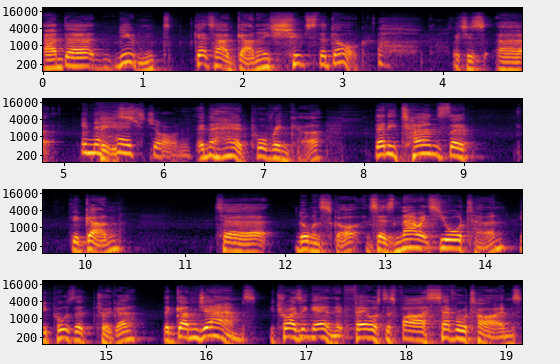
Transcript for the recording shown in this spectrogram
and uh, Newton gets out a gun and he shoots the dog, which is uh, in the head, John. in the head. Poor Rinka. Then he turns the the gun to Norman Scott and says, "Now it's your turn." He pulls the trigger. The gun jams. He tries again. It fails to fire several times,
